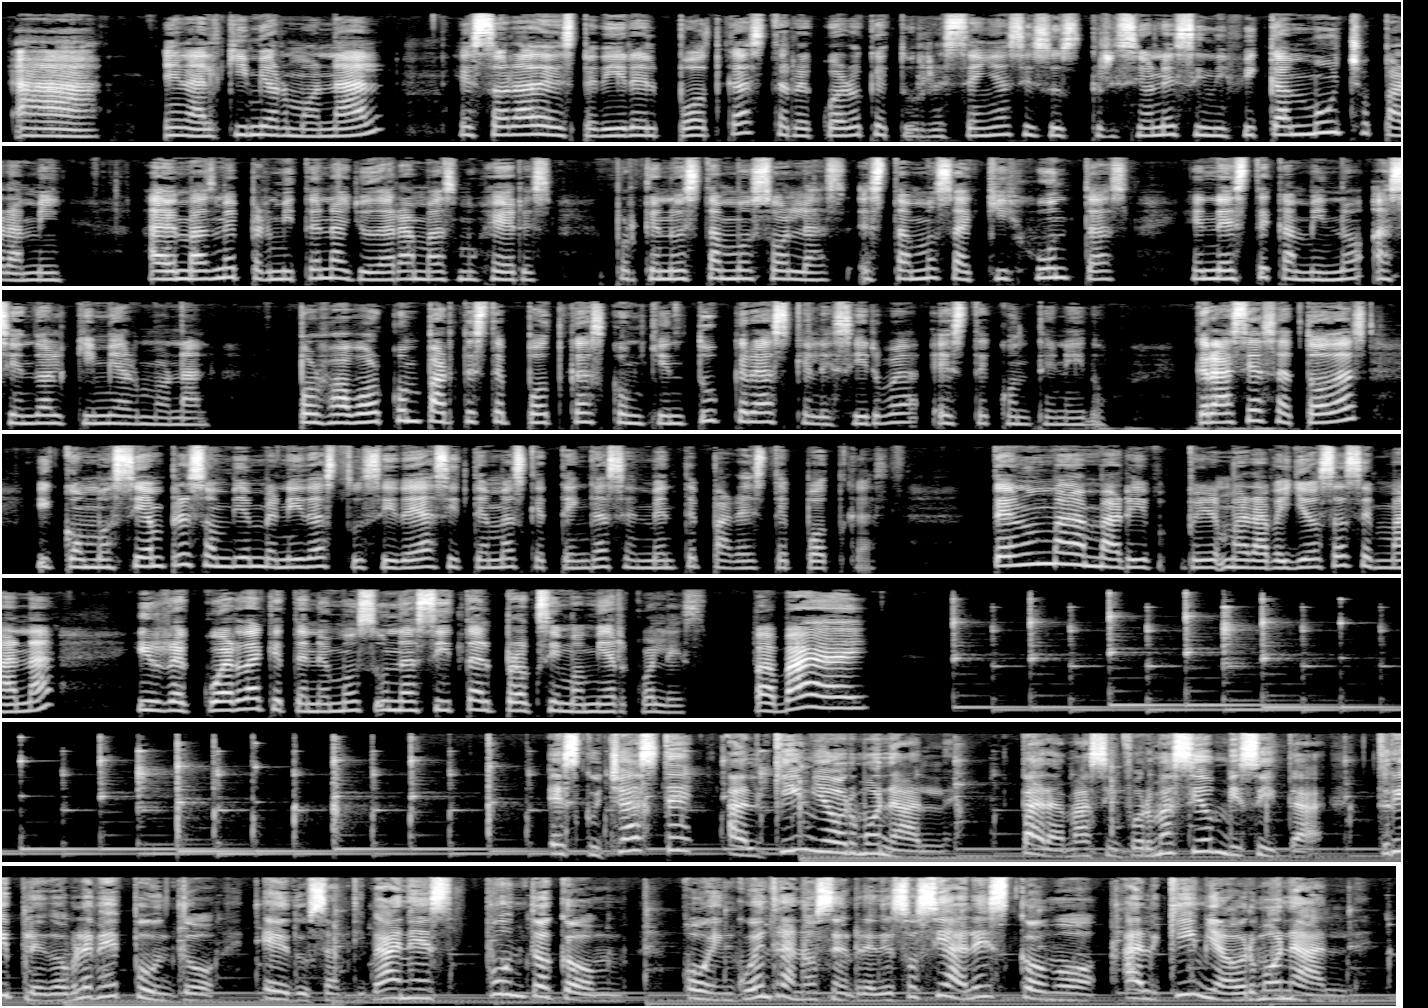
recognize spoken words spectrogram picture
ah, en Alquimia Hormonal. Es hora de despedir el podcast. Te recuerdo que tus reseñas y suscripciones significan mucho para mí. Además me permiten ayudar a más mujeres, porque no estamos solas, estamos aquí juntas en este camino haciendo alquimia hormonal. Por favor, comparte este podcast con quien tú creas que le sirva este contenido. Gracias a todas y como siempre son bienvenidas tus ideas y temas que tengas en mente para este podcast. Ten una maravillosa semana y recuerda que tenemos una cita el próximo miércoles. Bye bye. Escuchaste Alquimia Hormonal. Para más información visita www.edusantibanes.com o encuéntranos en redes sociales como Alquimia Hormonal.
